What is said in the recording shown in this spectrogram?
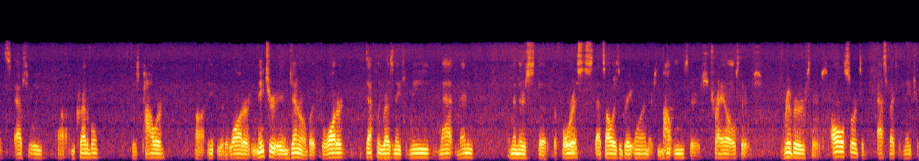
it's absolutely uh, incredible. There's power uh, in- with the water, nature in general, but the water definitely resonates with me, Matt, many. And then there's the the forests. That's always a great one. There's mountains. There's trails. There's rivers. There's all sorts of aspects of nature.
